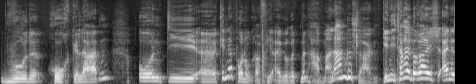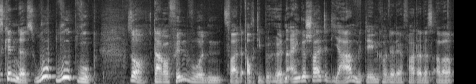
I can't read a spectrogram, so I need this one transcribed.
wurde hochgeladen und die äh, Kinderpornografie-Algorithmen haben Alarm geschlagen. Genitalbereich eines Kindes. Wup, wup, wup. So, daraufhin wurden zwar auch die Behörden eingeschaltet, ja, mit denen konnte der Vater das aber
